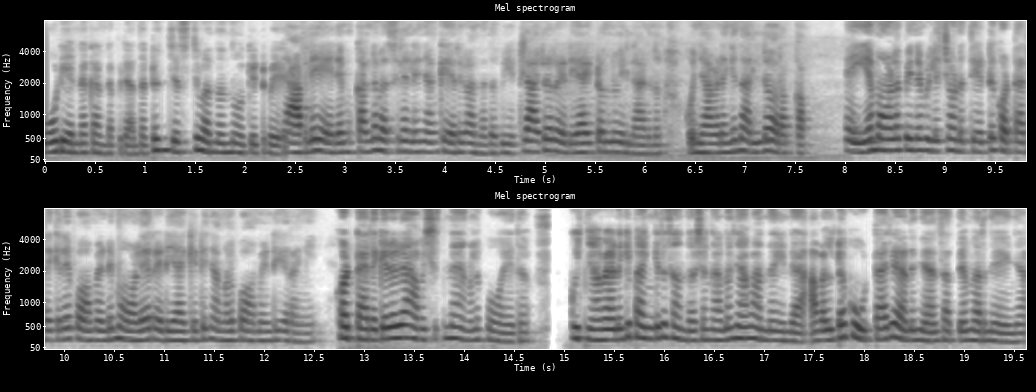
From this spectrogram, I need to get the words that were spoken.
ഓടി എന്നെ കണ്ടപ്പോൾ എന്നിട്ടും ജസ്റ്റ് വന്നൊന്ന് നോക്കിയിട്ട് പോയി. രാവിലെ ഏഴേ മുക്കാലിന്റെ ബസ്സിലല്ലേ ഞാൻ കയറി വന്നത്? വീട്ടിലാരും റെഡി ആയിട്ടൊന്നും ഇല്ലായിരുന്നു. കുഞ്ഞാവണമെങ്കിൽ നല്ല ഉറക്കം. പെയ്യ മോളെ പിന്നെ വിളിച്ചുണർത്തിയിട്ട് കൊട്ടാരക്കര പോകാൻ വേണ്ടി മോളെ റെഡിയാക്കിയിട്ട് ഞങ്ങൾ പോകാൻ വേണ്ടി ഇറങ്ങി. കൊട്ടാരക്കര ഒരു ആവശ്യത്തിന് ഞങ്ങൾ പോയത്. കുഞ്ഞാവയാണെങ്കിൽ ഭയങ്കര സന്തോഷം കാരണം ഞാൻ വന്നതില്ല അവളുടെ കൂട്ടാരിയാണ് ഞാൻ സത്യം പറഞ്ഞു കഴിഞ്ഞാൽ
